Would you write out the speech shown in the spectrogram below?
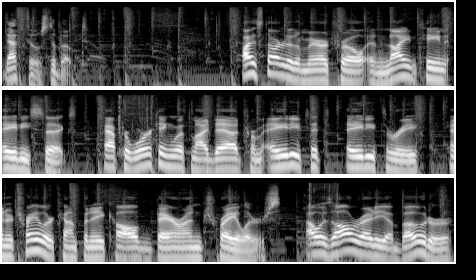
that fills the boat. I started Ameratrail in 1986 after working with my dad from 80 to 83 in a trailer company called Barron Trailers. I was already a boater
